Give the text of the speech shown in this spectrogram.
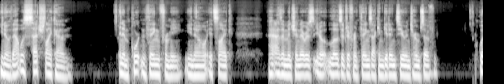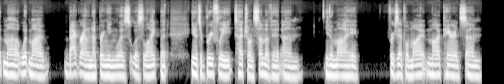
you know that was such like a an important thing for me you know? It's like as i mentioned there was you know loads of different things i can get into in terms of what my what my background and upbringing was was like but you know to briefly touch on some of it um you know my for example my my parents um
